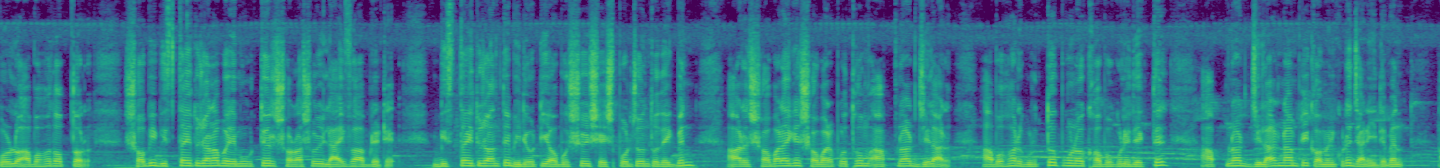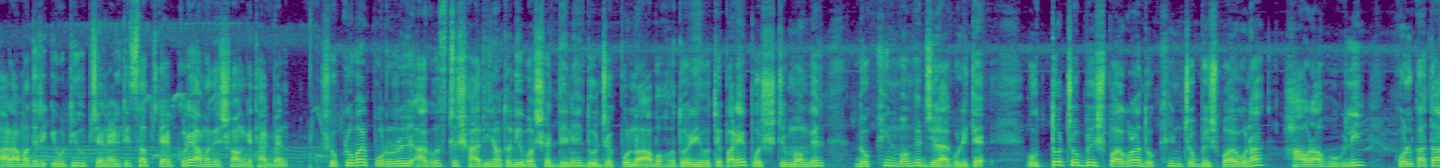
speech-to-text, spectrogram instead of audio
করল আবহাওয়া দপ্তর, সবই বিস্তারিত জানাব এই মুহূর্তের সরাসরি লাইভ আপডেটে। বিস্তারিত জানতে ভিডিওটি অবশ্যই শেষ পর্যন্ত দেখবেন। আর সবার আগে সবার প্রথম আপনার জেলার আবহাওয়ার গুরুত্বপূর্ণ খবরগুলি দেখতে আপনার জেলার নামটি কমেন্ট করে জানিয়ে দেবেন। আর আমাদের ইউটিউব চ্যানেলটি সাবস্ক্রাইব করে আমাদের সঙ্গে থাকবেন। শুক্রবার পনেরোই আগস্ট স্বাধীনতা দিবসের দিনে দুর্যোগপূর্ণ আবহাওয়া তৈরি হতে পারে পশ্চিমবঙ্গের দক্ষিণবঙ্গের জেলাগুলিতে। উত্তর চব্বিশ পরগনা, দক্ষিণ চব্বিশ পরগনা, হাওড়া, হুগলি কলকাতা,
